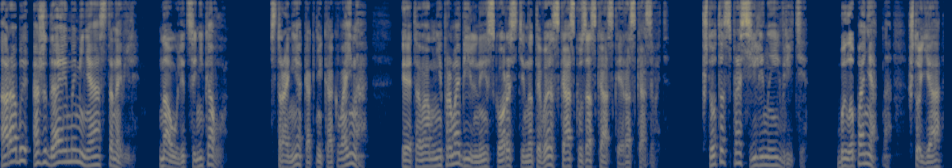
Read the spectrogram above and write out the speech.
Арабы ожидаемо меня остановили. На улице никого. В стране как-никак война. Это вам не про мобильные скорости на ТВ сказку за сказкой рассказывать. Что-то спросили на иврите. Было понятно, что я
